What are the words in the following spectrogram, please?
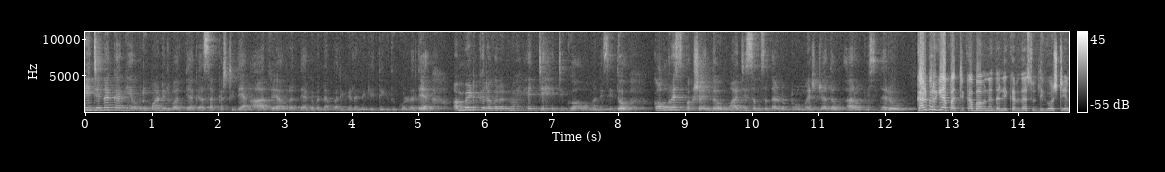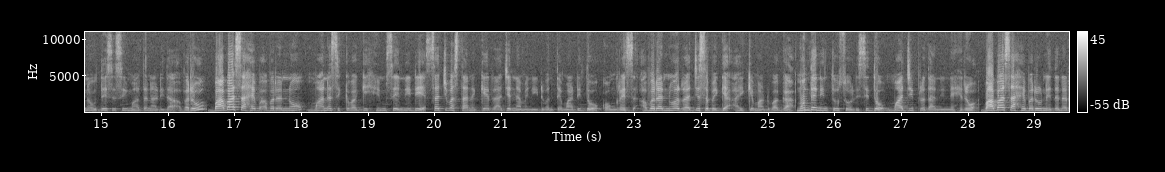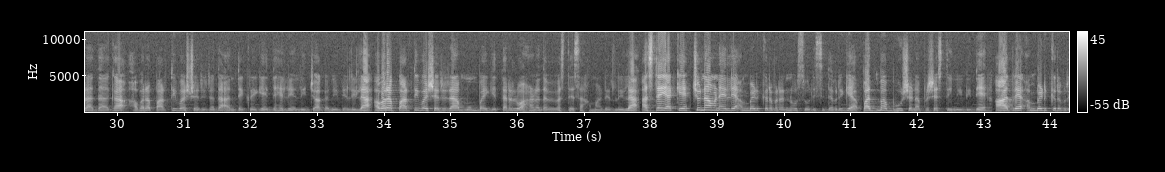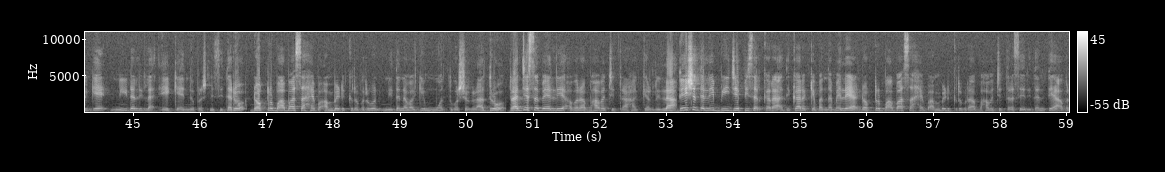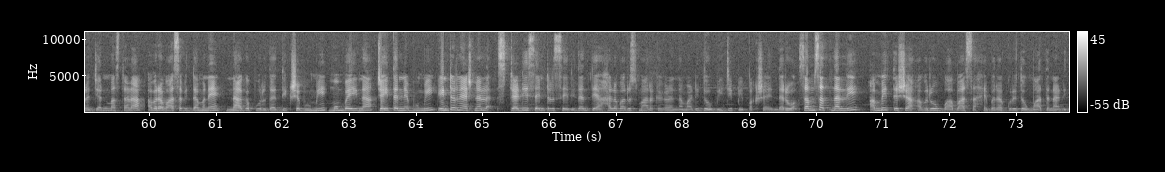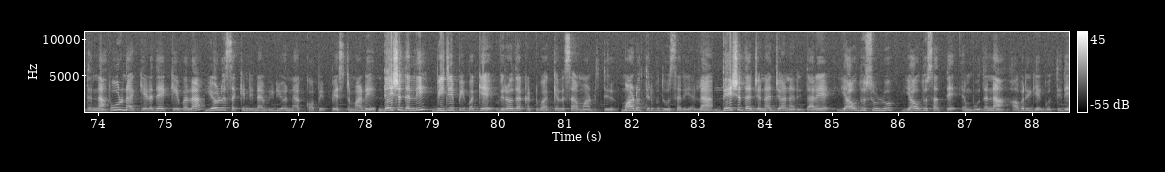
ಈ ಜನಕ್ಕಾಗಿ ಅವರು ಮಾಡಿರುವ ತ್ಯಾಗ ಸಾಕಷ್ಟಿದೆ, ಆದರೆ ಅವರ ತ್ಯಾಗವನ್ನು ಪರಿಗಣನೆಗೆ ತೆಗೆದುಕೊಳ್ಳದೆ ಅಂಬೇಡ್ಕರ್ ಅವರನ್ನು ಹೆಜ್ಜೆ ಹೆಜ್ಜೆಗೂ ಅವಮಾನಿಸಿದ್ದು ಕಾಂಗ್ರೆಸ್ ಪಕ್ಷ ಎಂದು ಮಾಜಿ ಸಂಸದ ಡಾಕ್ಟರ್ ಉಮೇಶ್ ಜಾಧವ್ ಆರೋಪಿಸಿದರು. ಕಲಬುರಗಿಯ ಪತ್ರಿಕಾ ಭವನದಲ್ಲಿ ಕರೆದ ಸುದ್ದಿಗೋಷ್ಠಿಯನ್ನು ಉದ್ದೇಶಿಸಿ ಮಾತನಾಡಿದ ಅವರು, ಬಾಬಾ ಸಾಹೇಬ್ ಅವರನ್ನು ಮಾನಸಿಕವಾಗಿ ಹಿಂಸೆ ನೀಡಿ ಸಚಿವ ಸ್ಥಾನಕ್ಕೆ ರಾಜೀನಾಮೆ ನೀಡುವಂತೆ ಮಾಡಿದ್ದು ಕಾಂಗ್ರೆಸ್. ಅವರನ್ನು ರಾಜ್ಯಸಭೆಗೆ ಆಯ್ಕೆ ಮಾಡುವಾಗ ಮುಂದೆ ನಿಂತು ಸೋಲಿಸಿದ್ದು ಮಾಜಿ ಪ್ರಧಾನಿ ನೆಹರು. ಬಾಬಾ ಸಾಹೇಬರು ನಿಧನರಾದಾಗ ಅವರ ಪಾರ್ಥಿವ ಶರೀರದ ಅಂತ್ಯಕ್ರಿಯೆಗೆ ದೆಹಲಿಯಲ್ಲಿ ಜಾಗ ನೀಡಲಿಲ್ಲ. ಅವರ ಪಾರ್ಥಿವ ಶರೀರ ಮುಂಬೈಗೆ ತರಲು ಹಣದ ವ್ಯವಸ್ಥೆ ಸಹ ಮಾಡಿರಲಿಲ್ಲ. ಅಷ್ಟೇ ಯಾಕೆ? ಚುನಾವಣೆಯಲ್ಲಿ ಅಂಬೇಡ್ಕರ್ ಅವರನ್ನು ಸೋಲಿಸಿದವರಿಗೆ ಪದ್ಮಭೂಷಣ ಪ್ರಶಸ್ತಿ ನೀಡಿದೆ ಆದ್ರೆ ಅಂಬೇಡ್ಕರ್ ಅವರಿಗೆ ನೀಡಲಿಲ್ಲ ಏಕೆ ಎಂದು ಪ್ರಶ್ನಿಸಿದರು. ಡಾಕ್ಟರ್ ಬಾಬಾ ಸಾಹೇಬ್ ಅಂಬೇಡ್ಕರ್ ಅವರು ನಿಧನವಾಗಿ ಮೂವತ್ತು ವರ್ಷಗಳಾದ್ರೂ. ರಾಜ್ಯಸಭೆಯಲ್ಲಿ ಅವರ ಭಾವಚಿತ್ರ ಹಾಕಿರಲಿಲ್ಲ. ದೇಶದಲ್ಲಿ ಬಿಜೆಪಿ ಸರ್ಕಾರ ಅಧಿಕಾರಕ್ಕೆ ಬಂದ ಮೇಲೆ ಡಾಕ್ಟರ್ ಬಾಬಾ ಸಾಹೇಬ್ ಅಂಬೇಡ್ಕರ್ ಅವರ ಭಾವಚಿತ್ರ ಸೇರಿದಂತೆ ಅವರ ಜನ್ಮ ಸ್ಥಳ ಅವರ ವಾಸವಿದ್ದ ಮನೆ, ನಾಗಪುರದ ದೀಕ್ಷಾಭೂಮಿ, ಮುಂಬೈನ ಚೈತನ್ಯ ಭೂಮಿ, ಇಂಟರ್ನ್ಯಾಷನಲ್ ಸ್ಟಡಿ ಸೆಂಟರ್ ಸೇರಿದಂತೆ ಹಲವಾರು ಸ್ಮಾರಕಗಳನ್ನ ಮಾಡಿದ್ದು ಬಿಜೆಪಿ ಪಕ್ಷ ಎಂದರು. ಸಂಸತ್ನಲ್ಲಿ ಅಮಿತ್ ಶಾ ಅವರು ಬಾಬಾ ಸಾಹೇಬರ ಕುರಿತು ಮಾತನಾಡಿದ್ದನ್ನ ಪೂರ್ಣ ಕೇಳದೆ ಕೇವಲ ಏಳು ಸೆಕೆಂಡಿನ ವಿಡಿಯೋನ ಕಾಪಿ ಪೇಸ್ಟ್ ಮಾಡಿ ದೇಶದಲ್ಲಿ ಬಿಜೆಪಿ ಬಗ್ಗೆ ವಿರೋಧ ಕಟ್ಟುವ ಕೆಲಸ ಮಾಡುತ್ತಿ- ಮಾಡುತ್ತಿರುವುದು ಸರಿಯಲ್ಲ. ದೇಶದ ಜನ ಜಾಣರಿದ್ದಾರೆ. ಯಾವುದು ಸುಳ್ಳು, ಯಾವುದು ಸತ್ಯ ಎಂಬುದನ್ನ ಅವರಿಗೆ ಗೊತ್ತಿದೆ.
